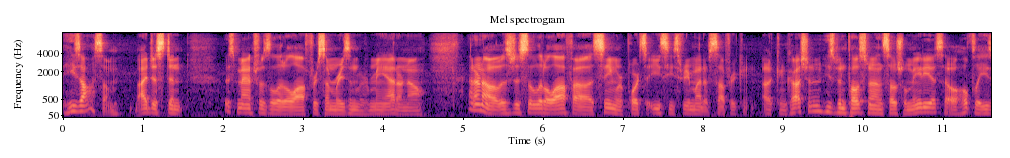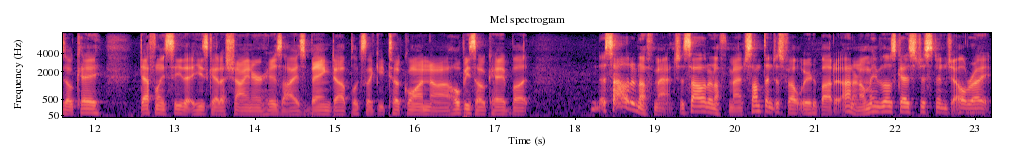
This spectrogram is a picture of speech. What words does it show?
he's awesome. I just didn't. This match was a little off for some reason for me. I don't know. I don't know. It was just a little off. Uh, seeing reports that EC3 might have suffered con- a concussion. He's been posting on social media, so hopefully he's okay. Definitely see that he's got a shiner. His eyes banged up. Looks like he took one. Uh, hope he's okay, but a solid enough match. A solid enough match. Something just felt weird about it. I don't know. Maybe those guys just didn't gel right.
